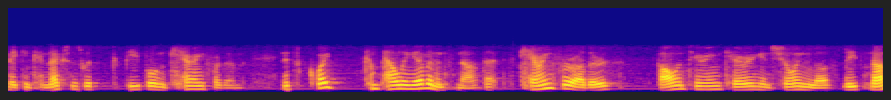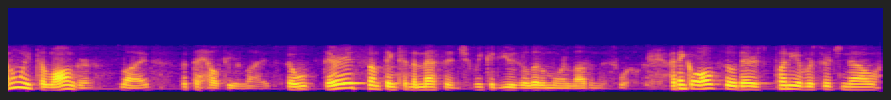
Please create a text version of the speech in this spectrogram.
making connections with people and caring for them. It's quite compelling evidence now that caring for others, volunteering, caring, and showing love leads not only to longer lives, but to healthier lives. So there is something to the message. We could use a little more love in this world. I think also there's plenty of research now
